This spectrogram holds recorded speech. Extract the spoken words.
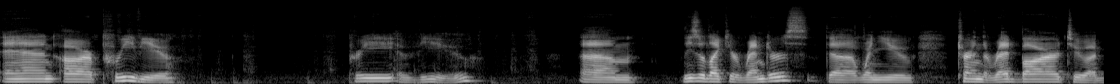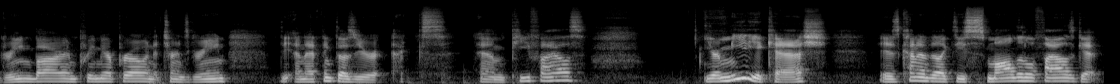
and our preview. Preview. Um, these are like your renders the, when you turn the red bar to a green bar in Premiere Pro and it turns green. The, and I think those are your XMP files. Your media cache is kind of like these small little files get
